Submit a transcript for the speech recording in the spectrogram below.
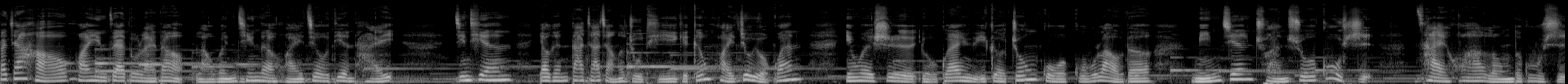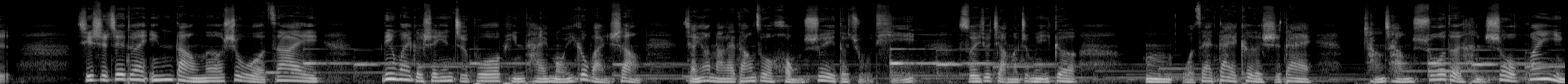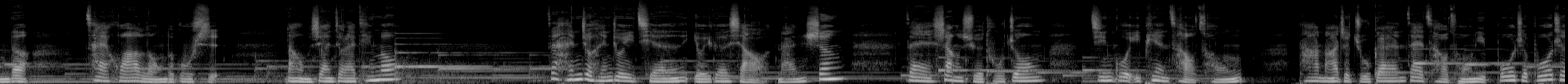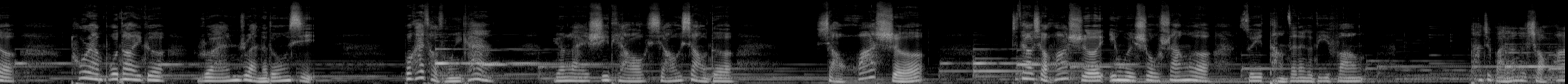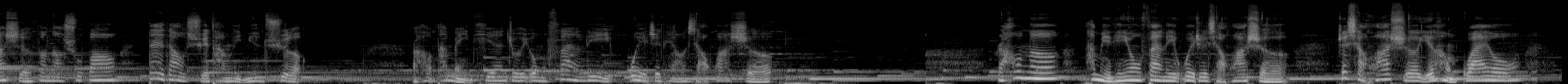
大家好，欢迎再度来到老文青的怀旧电台。今天要跟大家讲的主题也跟怀旧有关，因为是有关于一个中国古老的民间传说故事——菜花龙的故事。其实这段音档呢，是我在另外一个声音直播平台某一个晚上想要拿来当做哄睡的主题，所以就讲了这么一个，嗯，我在代课的时代。常常说的很受欢迎的菜花龙的故事，那我们现在就来听喽。在很久很久以前，有一个小男生在上学途中经过一片草丛，他拿着竹竿在草丛里拨着拨着，突然拨到一个软软的东西。拨开草丛一看，原来是一条小小的小花蛇。这条小花蛇因为受伤了，所以躺在那个地方。他就把那个小花蛇放到书包，带到学堂里面去了。然后他每天就会用饭粒喂这条小花蛇。然后呢，他每天用饭粒喂这个小花蛇，这小花蛇也很乖哦。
